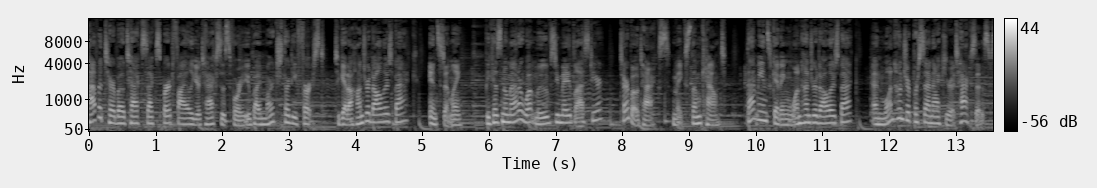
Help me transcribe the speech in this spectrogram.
Have a TurboTax expert file your taxes for you by March 31st to get $100 back instantly. Because no matter what moves you made last year, TurboTax makes them count. That means getting $100 back and 100% accurate taxes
